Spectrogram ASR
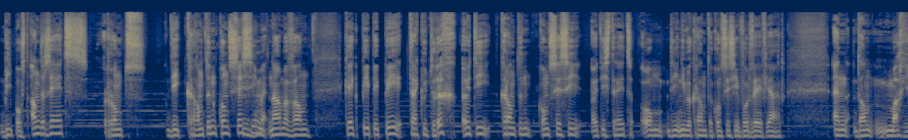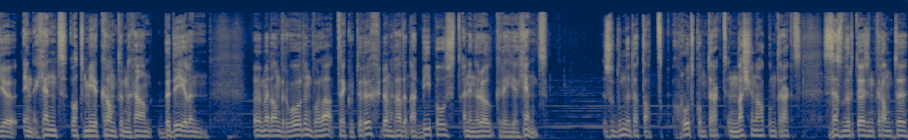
Bipost anderzijds rond die krantenconcessie, mhm. met name van kijk, PPP, trek u terug uit die krantenconcessie, uit die strijd om die nieuwe krantenconcessie voor vijf jaar. En dan mag je in Gent wat meer kranten gaan bedelen. Uh, met andere woorden, voilà, trek u terug, dan gaat het naar Bipost en in ruil krijg je Gent. Zodoende dat dat groot contract, een nationaal contract, 600.000 kranten,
